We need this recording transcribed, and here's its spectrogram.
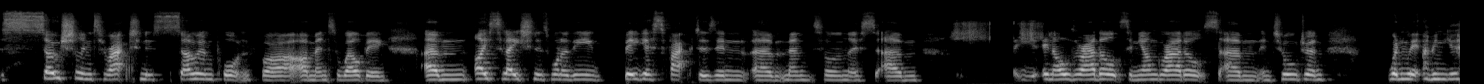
social interaction is so important for our, our mental well-being. Um, isolation is one of the biggest factors in um, mental illness um, in older adults, in younger adults, um, in children when we i mean you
